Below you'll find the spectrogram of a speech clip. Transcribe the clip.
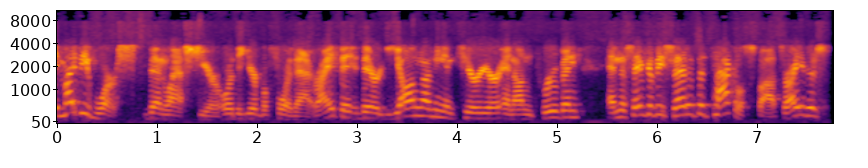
it might be worse than last year or the year before that, right? They, they're young on the interior and unproven. And the same could be said at the tackle spots, right? There's,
